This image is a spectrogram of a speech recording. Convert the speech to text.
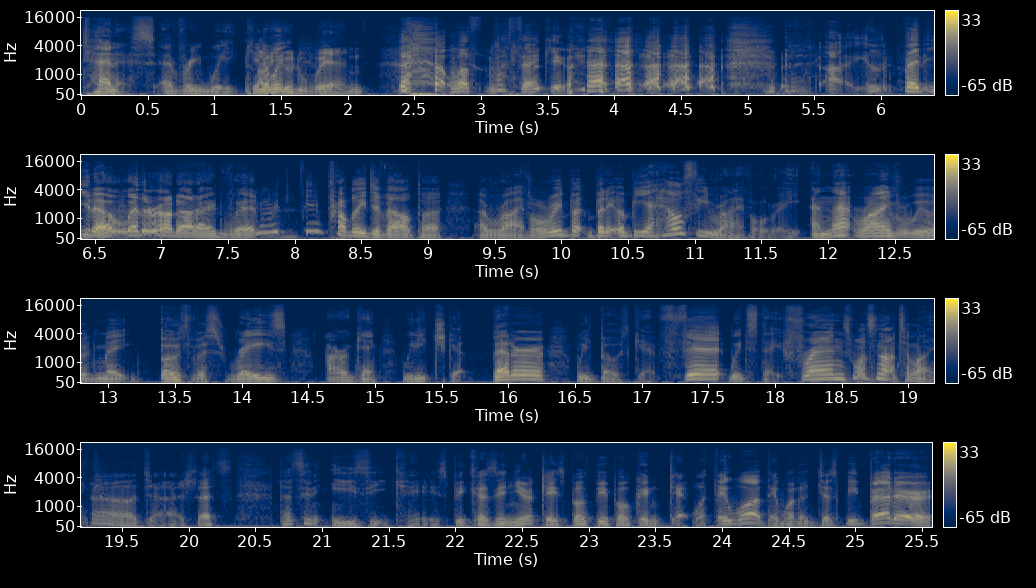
tennis every week. You oh, know, oh, we, you'd win. well, well, thank you. but you know, whether or not I'd win, we'd, we'd probably develop a, a rivalry. But but it would be a healthy rivalry, and that rivalry would make both of us raise our game. We'd each get better. We'd both get fit. We'd stay friends. What's not to like? Oh, Josh, that's that's an easy case because in your case, both people can get what they want. They want to just be better.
